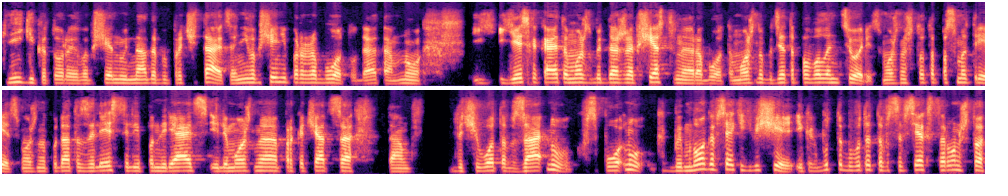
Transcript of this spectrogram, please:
книги, которые вообще, ну, надо бы прочитать. Они вообще не про работу, да, там, ну, есть какая-то, может быть, даже общественная работа, можно где-то поволонтерить, можно что-то посмотреть, можно куда-то залезть или понырять, или можно прокачаться там до чего-то в за, ну, в спор, ну, как бы много всяких вещей, и как будто бы вот это со всех сторон, что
